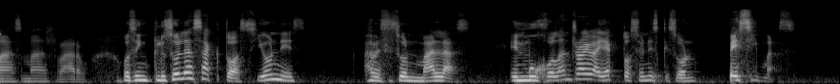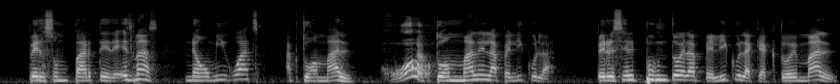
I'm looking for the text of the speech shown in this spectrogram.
Más, más raro. O sea, incluso las actuaciones a veces son malas. En Mulholland Drive hay actuaciones que son pésimas, pero son parte de... Es más, Naomi Watts actúa mal. Oh. Actúa mal en la película, pero es el punto de la película que actúe mal.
